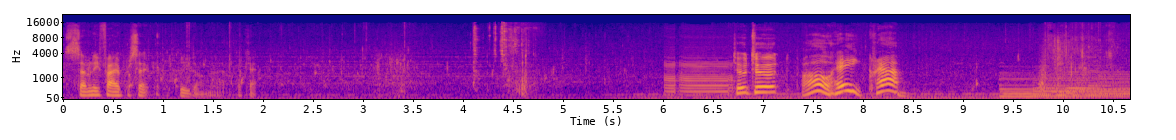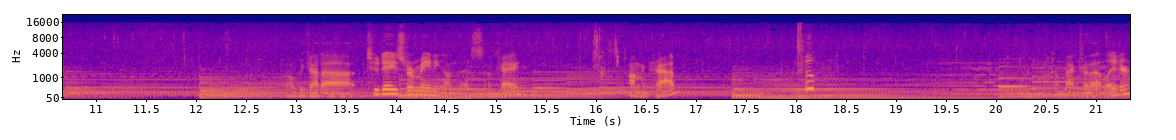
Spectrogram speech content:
Seventy-five percent complete on that. Okay. Toot toot. Oh, hey, crab. Got uh two days remaining on this. Okay. Common crab. Boop. Come back for that later.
